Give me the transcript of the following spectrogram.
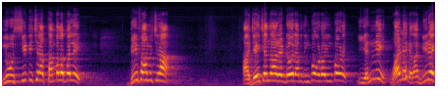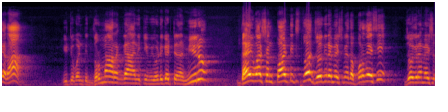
నువ్వు సీట్ ఇచ్చిన తంబలపల్లి బీఫామ్ ఇచ్చిన ఆ జయచంద్రారెడ్డో లేకపోతే ఇంకొకడో ఇంకొకడో ఇవన్నీ వాళ్ళే కదా మీరే కదా? ఇటువంటి దుర్మార్గానికి మీ ఒడిగట్టిన మీరు డైవర్షన్ పాలిటిక్స్తో జోగి రమేష్ మీద బురదేసి జోగి రమేష్.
